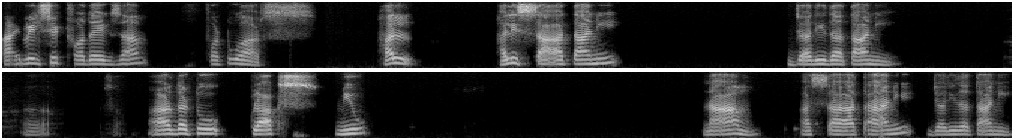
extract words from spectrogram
I will sit for the exam for two hours. Uh, are the two clocks new? Naam as-saatani jadidatani.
